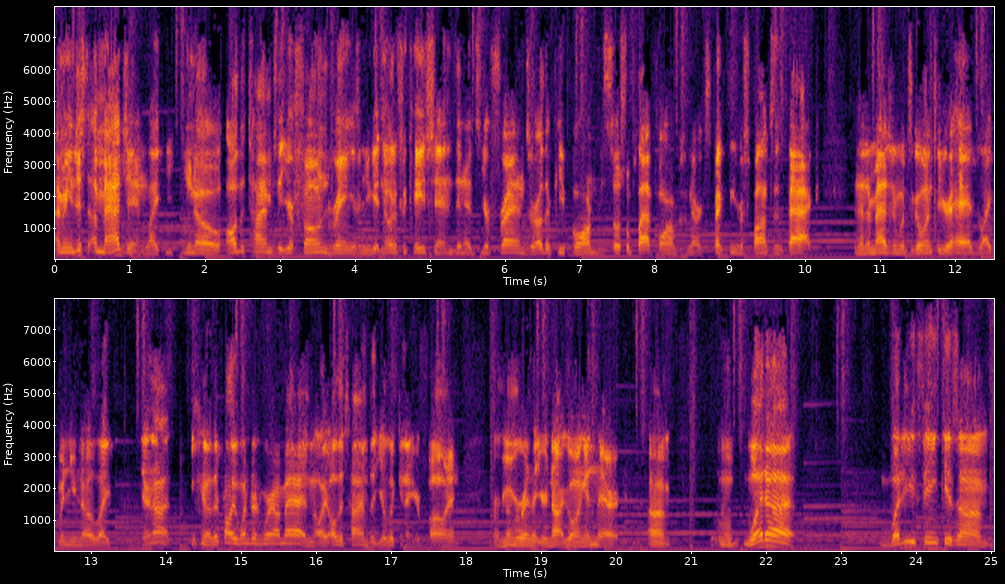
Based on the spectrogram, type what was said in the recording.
I mean, just imagine like you know all the times that your phone rings and you get notifications, and it's your friends or other people on social platforms, and they're expecting responses back, and then imagine what's going through your head like when you know like they're not, you know, they're probably wondering where I'm at, and like all the times that you're looking at your phone and remembering that you're not going in there. Um, what uh, what do you think is um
